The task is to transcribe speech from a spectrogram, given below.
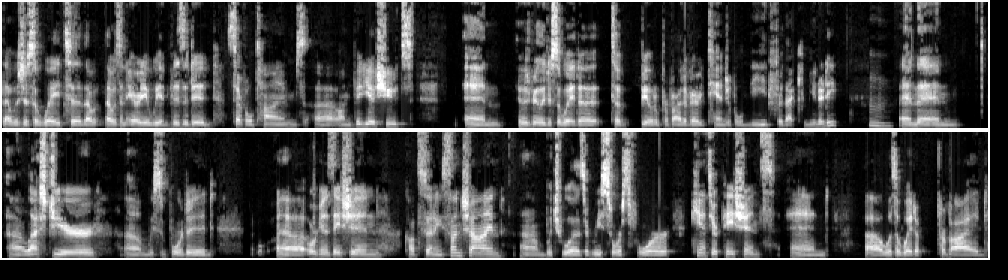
that was just a way to that, that was an area we had visited several times uh, on video shoots and it was really just a way to to be able to provide a very tangible need for that community mm. and then uh, last year um, we supported an uh, organization called Sony Sunshine, um, which was a resource for cancer patients and uh, was a way to provide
